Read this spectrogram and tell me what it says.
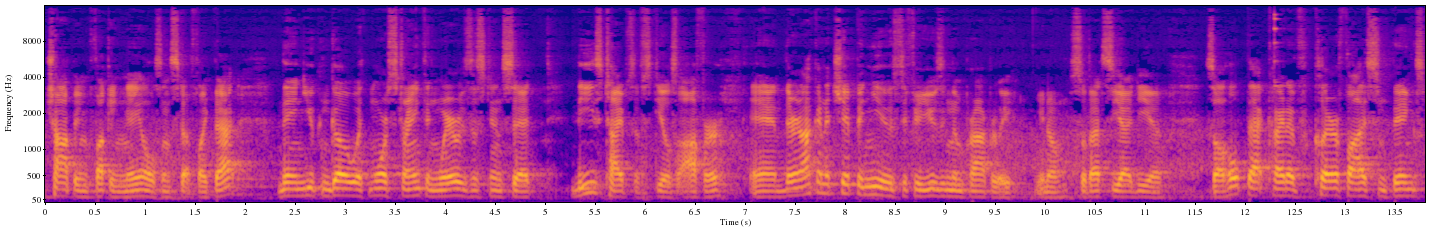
chopping fucking nails and stuff like that, then you can go with more strength and wear resistance that these types of steels offer. And they're not going to chip in use if you're using them properly, you know, so that's the idea. So I hope that kind of clarifies some things.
